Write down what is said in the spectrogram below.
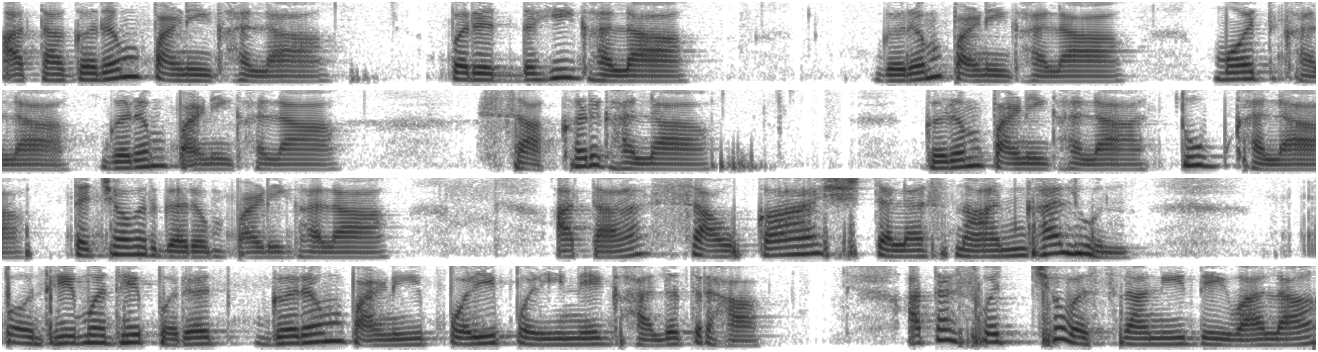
आता गरम पाणी घाला. परत दही घाला. गरम पाणी घाला. मध घाला. गरम पाणी घाला. साखर घाला गरम पाणी घाला तूप घाला त्याच्यावर गरम पाणी घाला. आता सावकाश त्याला स्नान घालून मध्ये मध्ये परत गरम पाणी पळीपळीने घालत राहा. आता स्वच्छ वस्त्राने देवाला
